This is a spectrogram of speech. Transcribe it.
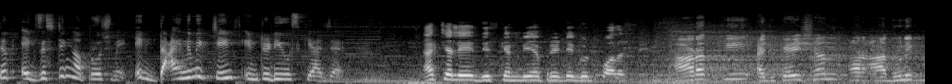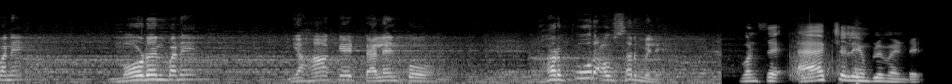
जब एग्जिस्टिंग अप्रोच में एक डायनेमिक चेंज इंट्रोड्यूस किया जाए Actually, this can be a pretty good policy. भारत की एजुकेशन और आधुनिक बने मॉडर्न बने यहाँ के टैलेंट को भरपूर अवसर मिले once they actually implement it.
